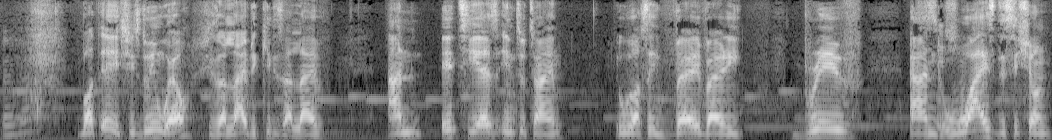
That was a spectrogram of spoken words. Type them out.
Mm-hmm. But hey, she's doing well. She's alive. The kid is alive. And eight years into time, it was a very, very brave and Decision. wise decision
